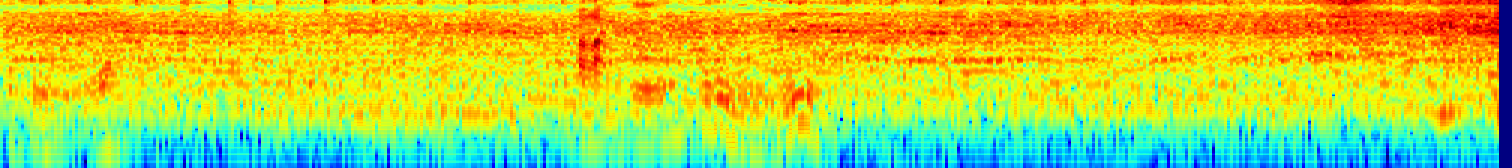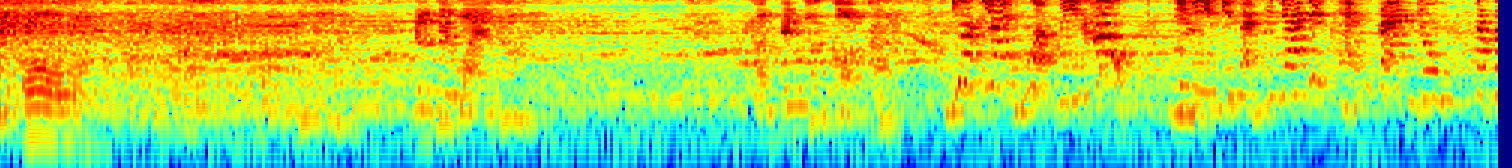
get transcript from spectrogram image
โอ้โหอลังเกินโอ้โห โอ้เดินไม่ไหวแล้วการเป็นพักก่อนครับยืดไล่พวกมีเข้าที่นี่มีสัตว์วิญญาณที่แข็งแกร่งอยู่ถ้าไป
